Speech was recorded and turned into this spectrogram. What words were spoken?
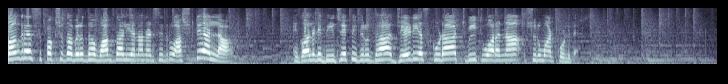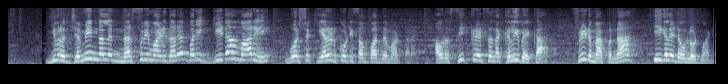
ಕಾಂಗ್ರೆಸ್ ಪಕ್ಷದ ವಿರುದ್ಧ ವಾಗ್ದಾಳಿಯನ್ನ ನಡೆಸಿದ್ರು. ಅಷ್ಟೇ ಅಲ್ಲ, ಈಗ ಆಲ್ರೆಡಿ ಬಿಜೆಪಿ ವಿರುದ್ಧ ಜೆಡಿಎಸ್ ಕೂಡ ಟ್ವೀಟ್ ವಾರ್ ಶುರು ಮಾಡಿಕೊಂಡಿದೆ. ಇವರ ಜಮೀನಲ್ಲೇ ನರ್ಸರಿ ಮಾಡಿದ್ದಾರೆ, ಬರೀ ಗಿಡ ಮಾರಿ ವರ್ಷಕ್ಕೆ ಎರಡು ಕೋಟಿ ಸಂಪಾದನೆ ಮಾಡ್ತಾರೆ. ಅವರ ಸೀಕ್ರೆಟ್ಸನ್ನು ಕಲಿಬೇಕಾ? ಫ್ರೀಡಮ್ ಆ್ಯಪನ್ನು ಈಗಲೇ ಡೌನ್ಲೋಡ್ ಮಾಡಿ.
